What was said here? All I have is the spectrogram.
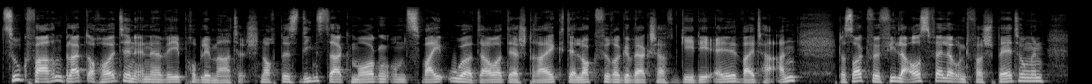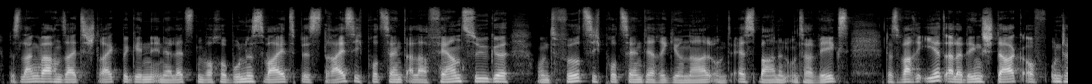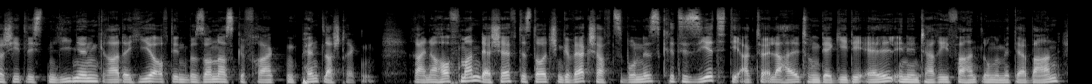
Zugfahren bleibt auch heute in NRW problematisch. Noch bis Dienstagmorgen um 2 Uhr dauert der Streik der Lokführergewerkschaft GDL weiter an. Das sorgt für viele Ausfälle und Verspätungen. Bislang waren seit Streikbeginn in der letzten Woche bundesweit bis 30 Prozent aller Fernzüge und 40 Prozent der Regional- und S-Bahnen unterwegs. Das variiert allerdings stark auf unterschiedlichsten Linien, gerade hier auf den besonders gefragten Pendlerstrecken. Rainer Hoffmann, der Chef des Deutschen Gewerkschaftsbundes, kritisiert die aktuelle Haltung der GDL in den Tarifverhandlungen mit der Bahn.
